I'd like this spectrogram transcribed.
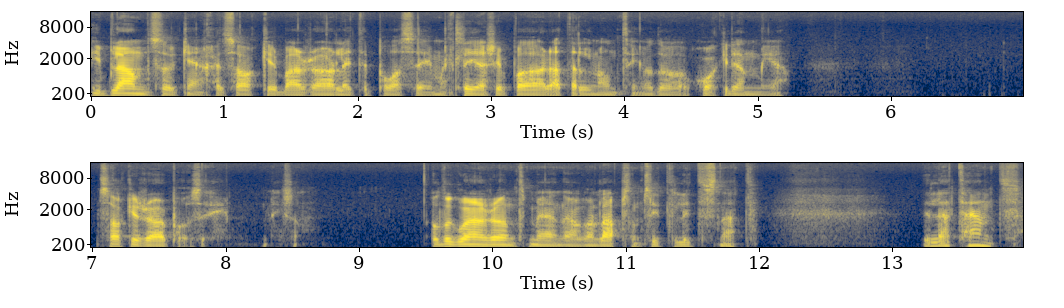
ibland så kanske saker bara rör lite på sig. Man kliar sig på örat eller någonting och då åker den med. Saker rör på sig. Liksom. Och då går han runt med en ögonlapp som sitter lite snett. Det är lätt hänt.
